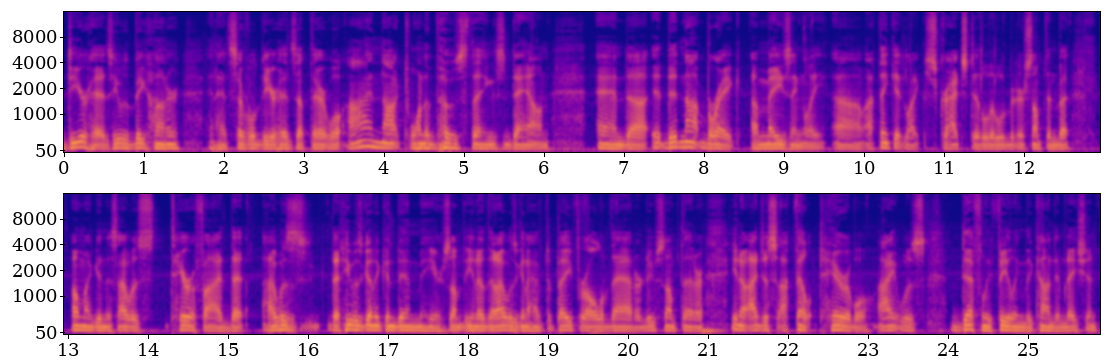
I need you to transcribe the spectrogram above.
deer heads. He was a big hunter and had several deer heads up there. Well, I knocked one of those things down and uh, it did not break amazingly. Uh, I think it like scratched it a little bit or something, but oh my goodness, I was terrified that I was that he was going to condemn me or something. You know that I was going to have to pay for all of that or do something or you know I just I felt terrible. I was definitely feeling the condemnation.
